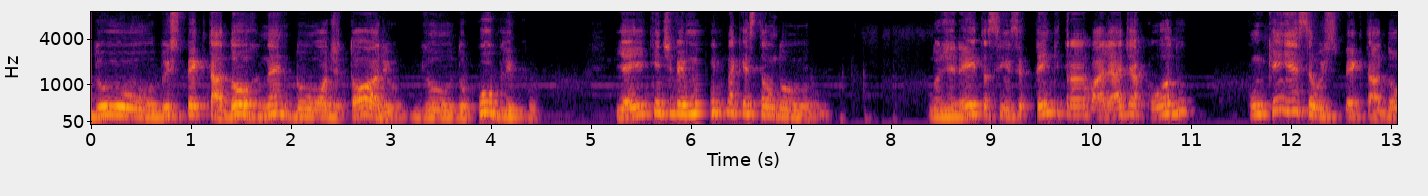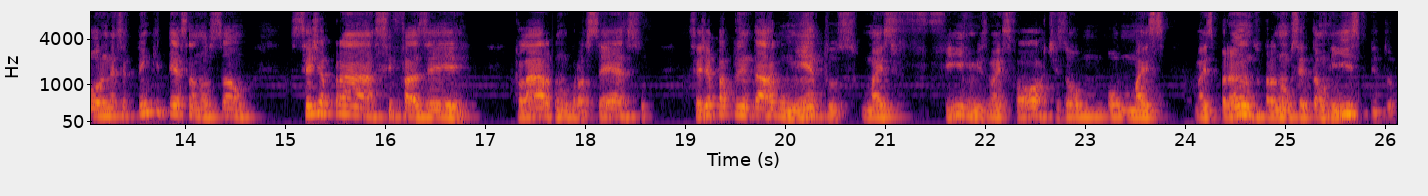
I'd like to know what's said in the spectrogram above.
do, do espectador, né? do auditório, do, do público. E aí que a gente vê muito na questão do, do direito, assim, você tem que trabalhar de acordo com quem é seu espectador, né? Você tem que ter essa noção seja para se fazer claro no processo, seja para apresentar argumentos mais firmes, mais fortes ou, ou mais mais brandos para não ser tão ríspido.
